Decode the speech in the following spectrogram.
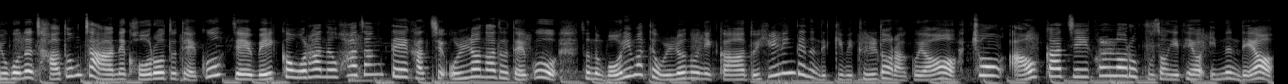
이거는 자동차 안에 걸어도 되고 이제 메이크업을 하는 화장대에 같이 올려놔도 되고 저는 머리맡에 올려놓으니까 또 힐링되는 느낌이 들더라고요. 총 9가지 컬러로 구성이 되어 있는데요.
